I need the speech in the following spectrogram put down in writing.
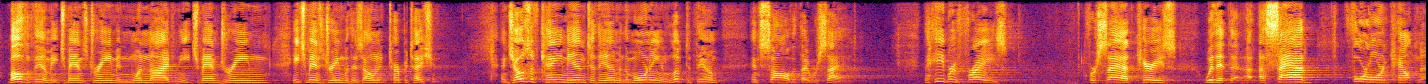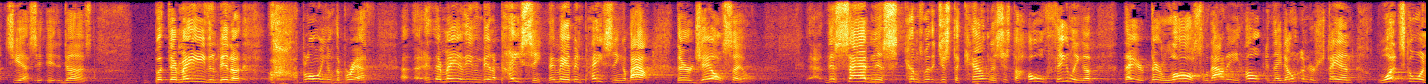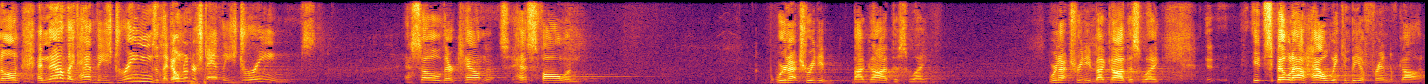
Both of them, each man's dream in one night, and each man dreamed, each man's dream with his own interpretation. And Joseph came in to them in the morning and looked at them and saw that they were sad. The Hebrew phrase for sad carries with it a, sad forlorn countenance. Yes, it, it does. But there may even been a, a blowing of the breath. Uh, there may have even been a pacing. They may have been pacing about their jail cell. Uh, this sadness comes with it, just the countenance, just the whole feeling of they're, they're lost without any hope and they don't understand what's going on. And now they've had these dreams and they don't understand these dreams. And so their countenance has fallen. We're not treated by God this way. We're not treated by God this way. It spelled out how we can be a friend of God.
